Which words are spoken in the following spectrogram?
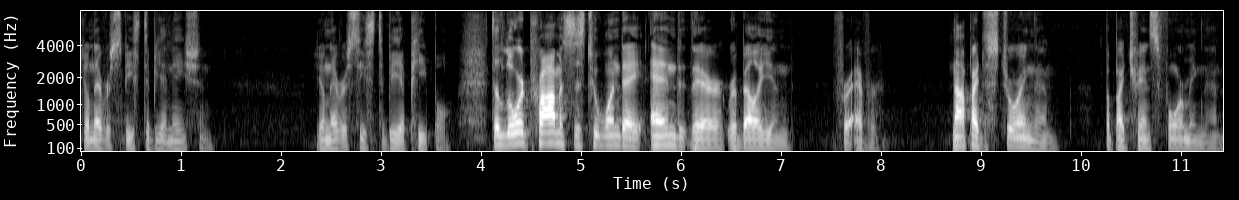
You'll never cease to be a nation. You'll never cease to be a people. The Lord promises to one day end their rebellion forever, not by destroying them, but by transforming them.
